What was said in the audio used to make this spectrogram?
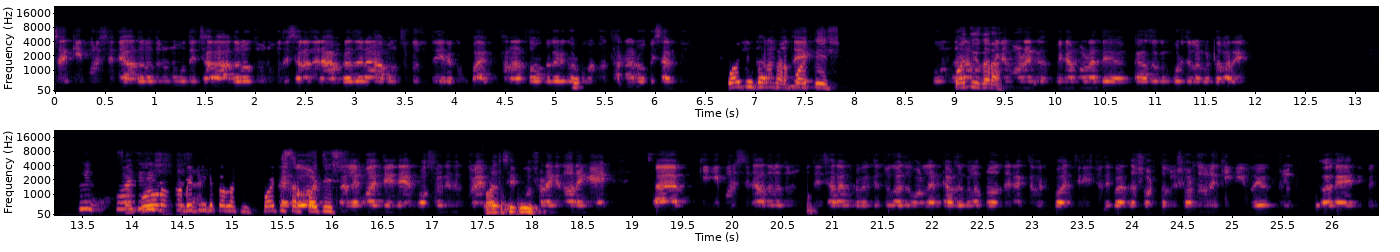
তদন্তকারী কি পরিস্থিতি? আদালতের অনুমতি ছাড়া আদালতের অনুমতি ছাড়া যারা আমরা যারা আমলযোগ্য যদি এরকম পাই থানার তদন্তকারী কর্মকর্তা থানার অফিসার পঁয়ত্রিশ দ্বারা স্যার। বিনা পড়া- কার্যক্রম পরিচালনা করতে পারে? কি কি পরিস্থিতি আদালতের অনুমতি ছাড়া কোনো ব্যক্তির যোগাযোগ অনলাইন কার্যকলাপ নজরে রাখতে পারে। পঁয়ত্রিশ যদি শর্তাবলী শর্তাবলী কি কি? হয়ে একটু দিবেন?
